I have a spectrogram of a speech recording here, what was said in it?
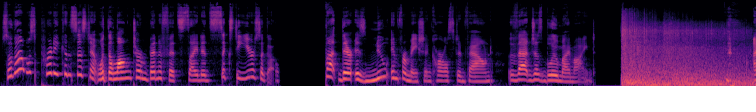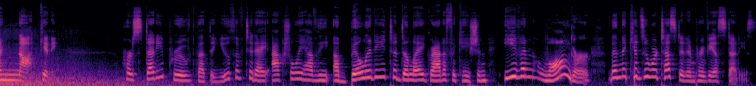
So that was pretty consistent with the long term benefits cited 60 years ago. But there is new information Carlson found that just blew my mind. I'm not kidding. Her study proved that the youth of today actually have the ability to delay gratification even longer than the kids who were tested in previous studies.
